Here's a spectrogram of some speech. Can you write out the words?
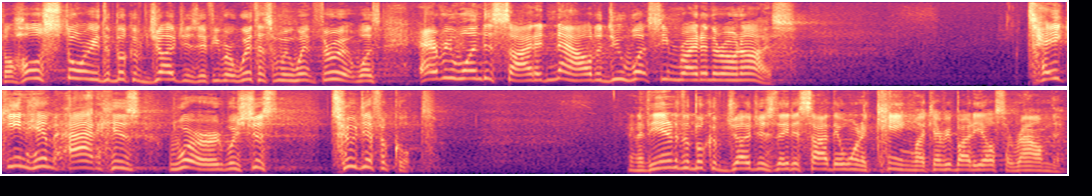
The whole story of the book of Judges, if you were with us when we went through it, was everyone decided now to do what seemed right in their own eyes. Taking him at his word was just too difficult. And at the end of the book of Judges, they decide they want a king like everybody else around them.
